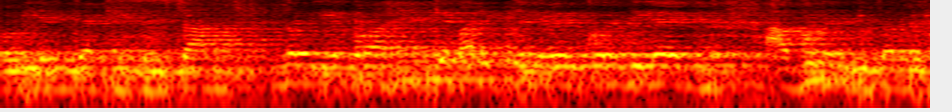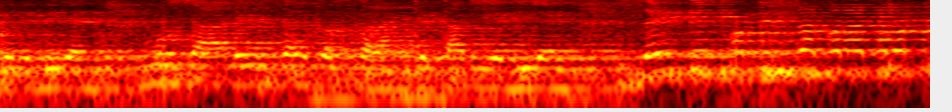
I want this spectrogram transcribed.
নবীর এই একই সিস্টেম নবী ইব্রাহিমকে বাড়ির থেকে বের করে দিলেন, আগুনের ভিতরে ফেলে দিলেন, মুসা আলী সালামকে তাড়িয়ে দিলেন। সেই দিন প্রতিষ্ঠা করার জন্য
